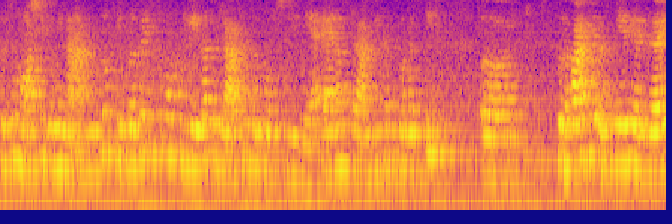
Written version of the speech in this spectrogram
da so moški dominantni. Zelo simpel, kajti samo pogledati v glase za obroče linije. Ena stran, Weekend magazin. Eh, ponavadi je razmerje gej,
